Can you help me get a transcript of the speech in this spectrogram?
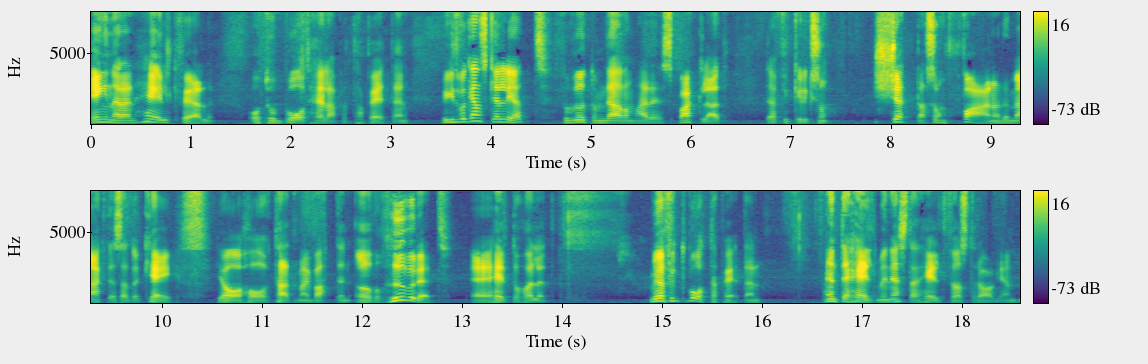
ägnade en hel kväll och tog bort hela tapeten. Vilket var ganska lätt, förutom där de hade spacklat. Där fick jag liksom kötta som fan och det märktes att okej, okay, jag har tagit mig vatten över huvudet eh, helt och hållet. Men jag fick bort tapeten. Inte helt, men nästan helt första dagen.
